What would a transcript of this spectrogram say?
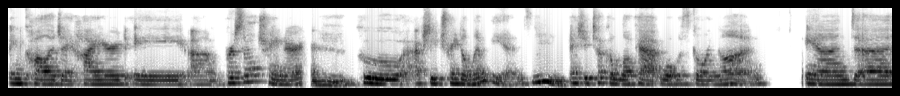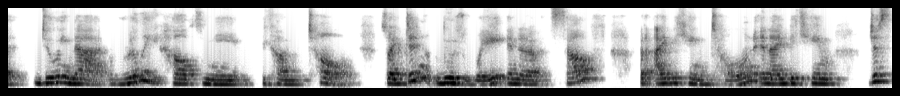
in college, I hired a um, personal trainer Mhm. who actually trained Olympians, Mm. and she took a look at what was going on. And uh, doing that really helped me become toned. So I didn't lose weight in and of itself, but I became toned and I became just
